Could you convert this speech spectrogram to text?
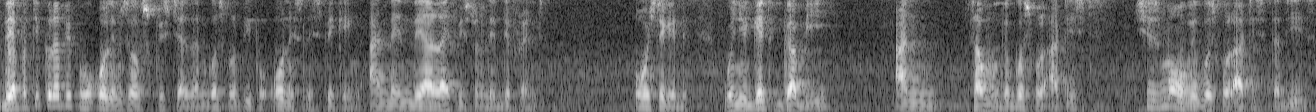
There are particular people who call themselves Christians and gospel people, honestly speaking, and then their life is totally different. Or which again, when you get Gabi and some of the gospel artists, she's more of a gospel artist that is.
